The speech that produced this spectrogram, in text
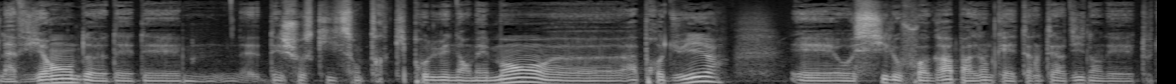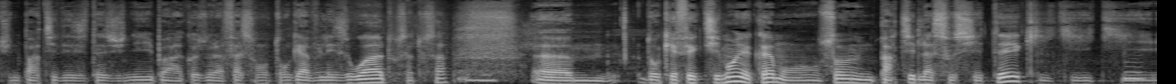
de la viande, des, des, des, choses qui sont qui polluent énormément à produire et aussi le foie gras par exemple qui a été interdit dans des, toute une partie des États-Unis à cause de la façon dont on gave les oies tout ça tout ça mhm. donc effectivement il y a quand même on sent une partie de la société qui qui, qui, mhm.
